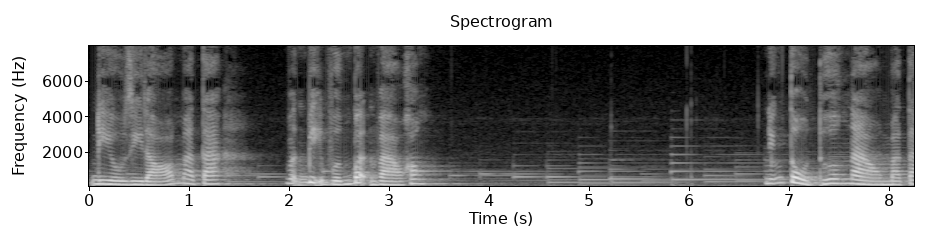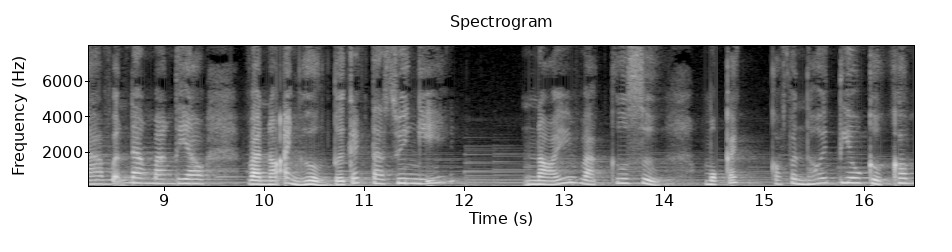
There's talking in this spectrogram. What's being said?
điều gì đó mà ta vẫn bị vướng bận vào không? Những tổn thương nào mà ta vẫn đang mang theo và nó ảnh hưởng tới cách ta suy nghĩ, nói và cư xử một cách có phần hơi tiêu cực không?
